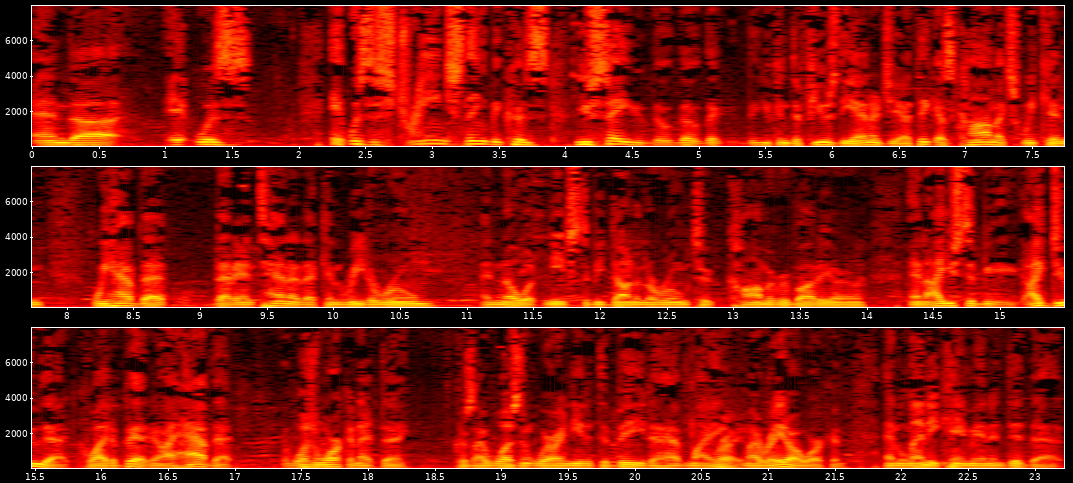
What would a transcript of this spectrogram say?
and uh, it was. It was a strange thing because you say the, the, the, you can diffuse the energy. I think as comics we can we have that that antenna that can read a room and know what needs to be done in the room to calm everybody. Or, and I used to be I do that quite a bit. You know, I have that. It wasn't working that day because I wasn't where I needed to be to have my Right. my radar working. And Lenny came in and did that.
